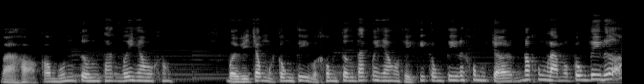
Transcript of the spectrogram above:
Và họ có muốn tương tác với nhau không? Bởi vì trong một công ty mà không tương tác với nhau thì cái công ty nó không chờ nó không làm một công ty nữa.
